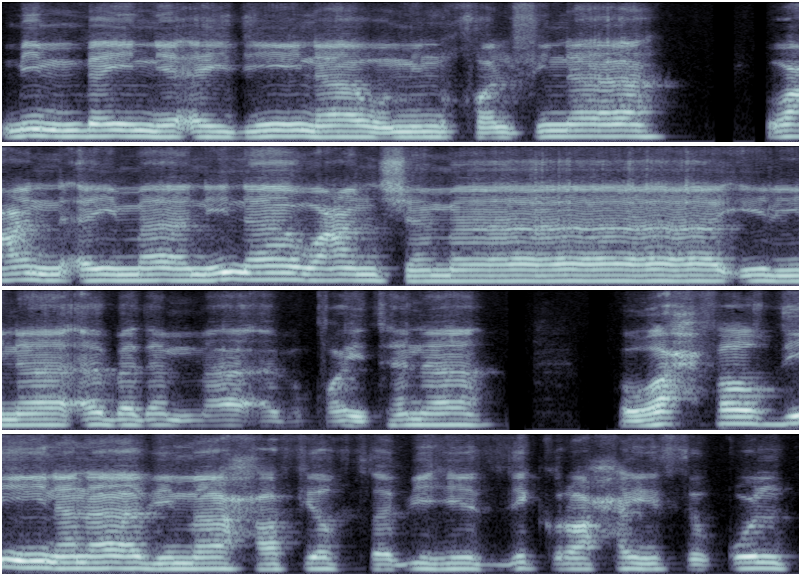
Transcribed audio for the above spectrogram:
من بين أيدينا ومن خلفنا وعن أيماننا وعن شمائلنا أبدا ما أبقيتنا. واحفظ ديننا بما حفظت به الذكر حيث قلت.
